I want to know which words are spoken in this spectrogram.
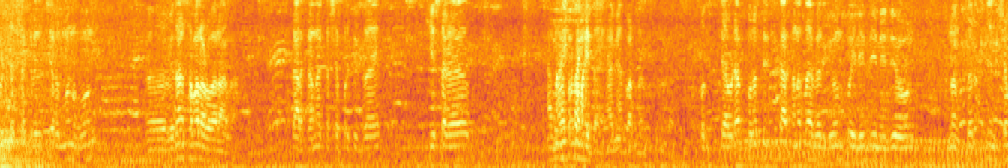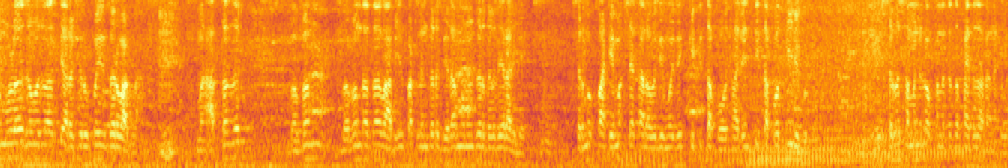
विठ्ठल साखरेचं चेअरमन होऊन विधानसभा लढवायला लागला. कारखाना कशा परिस्थितीत आहे ही सगळ्या माहीत आहे अभित पाटला पण तेवढ्या परिस्थितीत कारखाना ताब्यात घेऊन पहिली दिने देऊन नंतर त्यांच्यामुळं जवळजवळ तेराशे रुपये दर वाढला. मग आता जर बबन बबनदादा अभिजित जर दिला म्हणून जर दर द्यायला लागले तर मग पाठीमागच्या कालावधीमध्ये किती तफावत आली आणि ती तफावत गेली कुठे? हे सर्वसामान्य लोकांना त्याचा फायदा झाला नाही.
